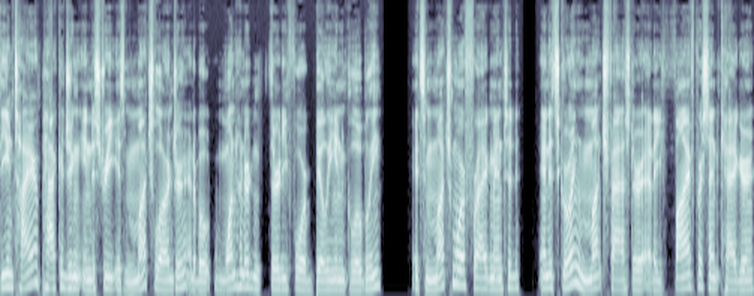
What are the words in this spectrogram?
The entire packaging industry is much larger at about 134 billion globally. It's much more fragmented and it's growing much faster at a 5% CAGR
